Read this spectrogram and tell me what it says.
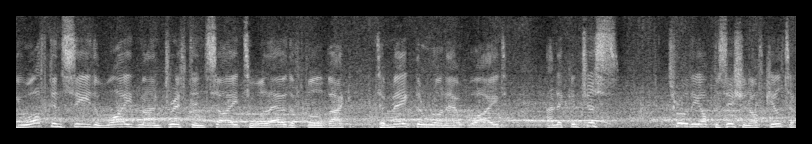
You often see the wide man drift inside to allow the fullback to make the run out wide, and it can just throw the opposition off kilter.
